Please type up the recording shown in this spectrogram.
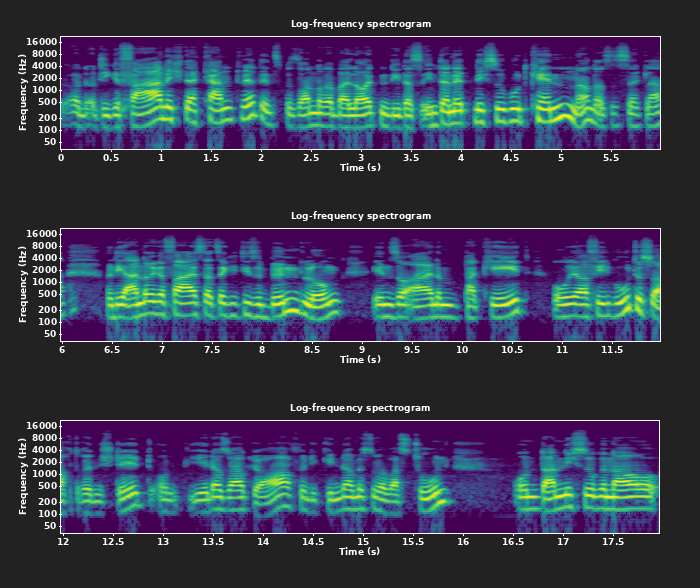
und, und, die Gefahr nicht erkannt wird, insbesondere bei Leuten, die das Internet nicht so gut kennen, ne, das ist ja klar. Und die andere Gefahr ist tatsächlich diese Bündelung in so einem Paket, wo ja viel Gutes auch drin steht und jeder sagt, ja, für die Kinder müssen wir was tun und dann nicht so genau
